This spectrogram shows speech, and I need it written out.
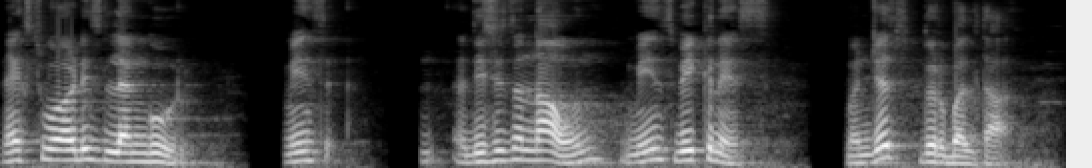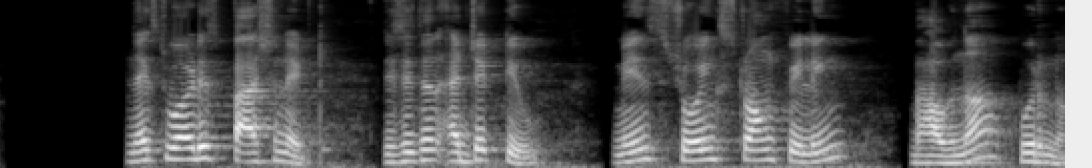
Next word is languor means this is a noun means weakness म्हणजेच दुर्बलता. Next word is passionate this is an adjective means showing strong feeling भावना पूर्ण.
